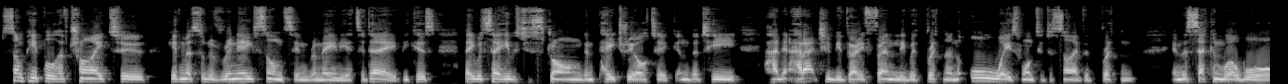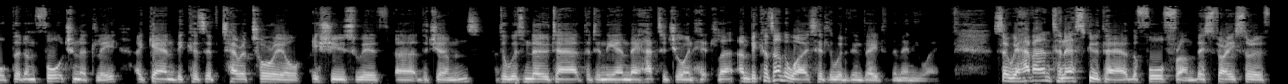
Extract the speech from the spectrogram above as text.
some people have tried to give him a sort of renaissance in Romania today because they would say he was just strong and patriotic and that he had, had actually been very friendly with Britain and always wanted to side with Britain in the Second World War. But unfortunately, again, because of territorial issues with uh, the Germans, there was no doubt that in the end they had to join Hitler and because otherwise Hitler would have invaded them anyway. So we have Antonescu there at the forefront, this very sort of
